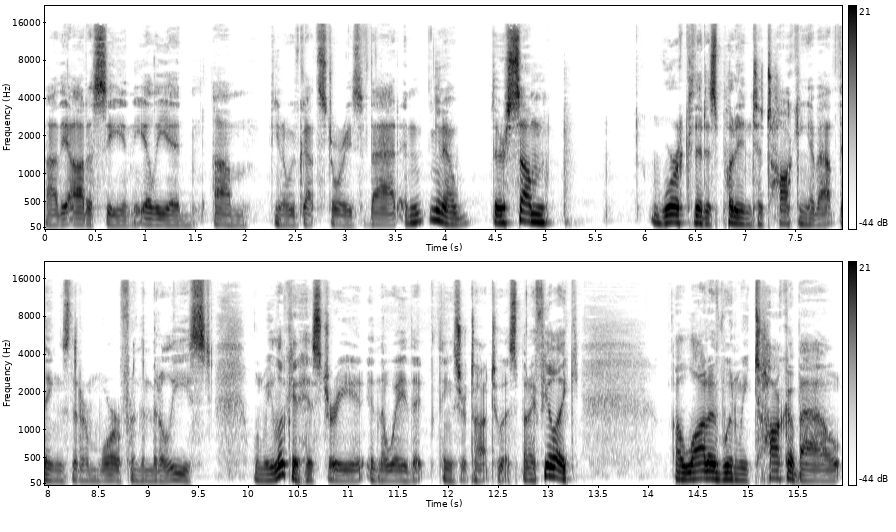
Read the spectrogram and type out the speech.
uh, the Odyssey and the Iliad, um, you know, we've got stories of that. And, you know, there's some work that is put into talking about things that are more from the Middle East when we look at history in the way that things are taught to us. But I feel like a lot of when we talk about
